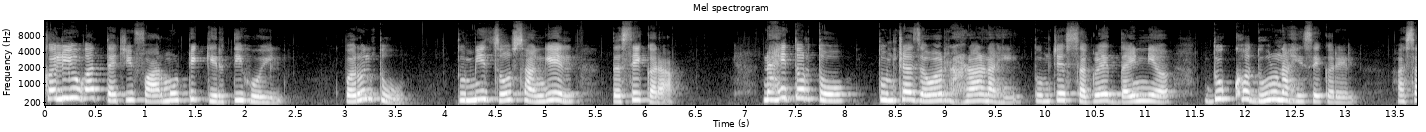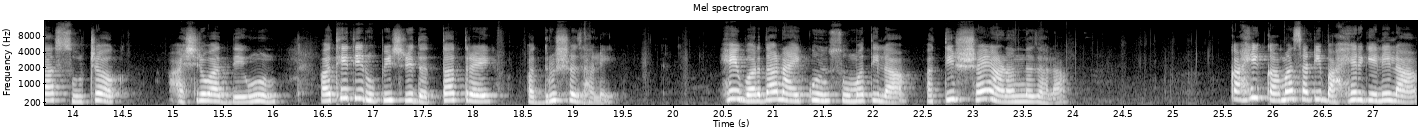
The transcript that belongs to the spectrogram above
कलियुगात त्याची फार मोठी कीर्ती होईल. परंतु तुम्ही जो सांगेल तसे करा. नाहीतर तो तुमच्याजवळ राहणार नाही. तुमचे सगळे दैन्य दुःख दूर नाहीसे करेल. असा सूचक आशीर्वाद देऊन अतिथीरूपी श्री दत्तात्रय अदृश्य झाले. हे वरदान ऐकून सुमतीला अतिशय आनंद झाला. काही कामासाठी बाहेर गेलेला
